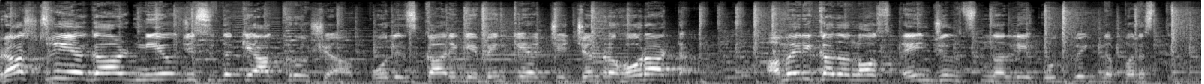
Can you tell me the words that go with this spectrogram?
ರಾಷ್ಟ್ರೀಯ ಗಾರ್ಡ್ ನಿಯೋಜಿಸಿದ್ದಕ್ಕೆ ಆಕ್ರೋಶ. ಪೊಲೀಸ್ ಕಾರಿಗೆ ಬೆಂಕಿ ಹಚ್ಚಿ ಜನರ ಹೋರಾಟ. ಅಮೆರಿಕದ ಲಾಸ್ ಏಂಜಲ್ಸ್ನಲ್ಲಿ ಉದ್ವಿಗ್ನ ಪರಿಸ್ಥಿತಿ.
